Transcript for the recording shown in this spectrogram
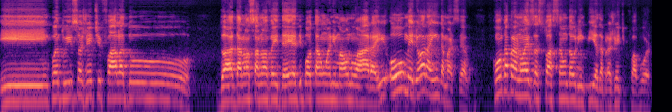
E enquanto isso, a gente fala do, da, da, nossa nova ideia de botar um animal no ar aí, ou melhor ainda, Marcelo, conta para nós a situação da Olimpíada para gente, por favor.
